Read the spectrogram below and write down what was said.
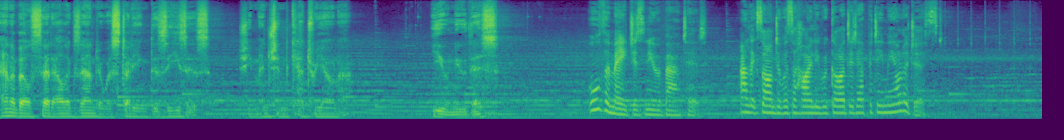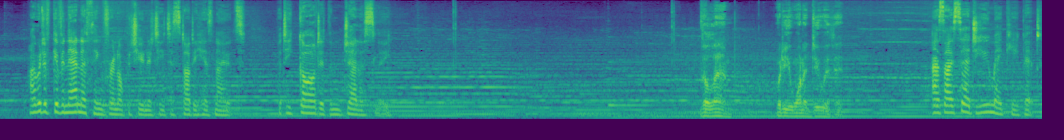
Annabelle said Alexander was studying diseases. She mentioned Catriona. You knew this? All the mages knew about it. Alexander was a highly regarded epidemiologist. I would have given anything for an opportunity to study his notes, but he guarded them jealously. The lamp. What do you want to do with it? As I said, you may keep it.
